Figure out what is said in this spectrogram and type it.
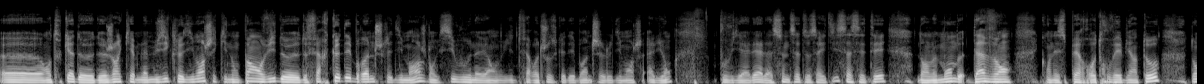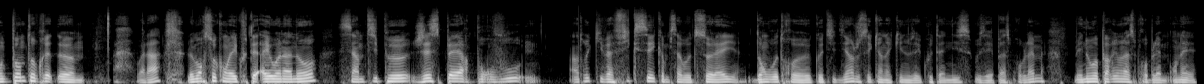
Euh, en tout cas, de, gens qui aiment la musique le dimanche et qui n'ont pas envie de, faire que des brunchs le dimanche. Donc, si vous n'avez envie de faire autre chose que des brunchs le dimanche à Lyon, vous pouviez aller à la Sunset Society. Ça, c'était dans le monde d'avant, qu'on espère retrouver bientôt. Donc, Ponto ah, voilà. Le morceau qu'on va écouter, I Wanna Know, c'est un petit peu, j'espère pour vous, un truc qui va fixer comme ça votre soleil dans votre euh, quotidien. Je sais qu'il y en a qui nous écoutent à Nice, vous n'avez pas ce problème. Mais nous, à Paris, on a ce problème. On est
